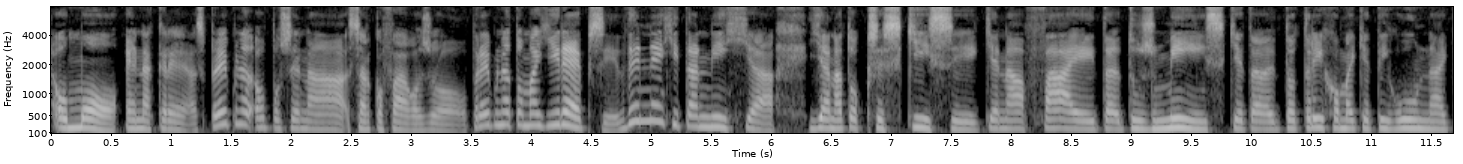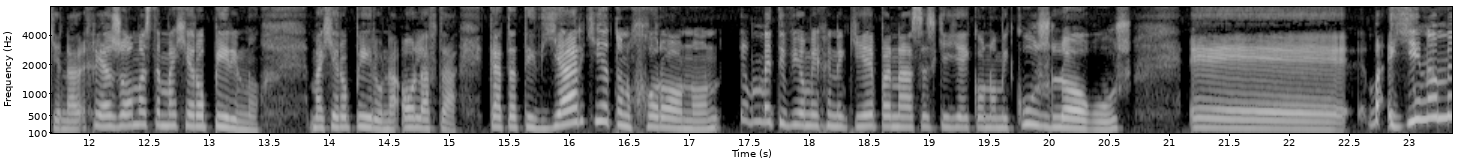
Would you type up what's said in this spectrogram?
ομό ένα κρέας, πρέπει να, όπως ένα σαρκοφάγο ζώο. Πρέπει να το μαγειρέψει. Δεν έχει τα νύχια για να το ξεσκίσει και να φάει τα, τους μυς και τα, το τρίχωμα και τη γούνα και να χρειαζόμαστε μαχαιροπύρινο, μαχαιροπύρουνα, όλα αυτά. Κατά τη διάρκεια των χρόνων, με τη βιομηχανική επανάσταση και για οικονομικούς λόγους, ε, γίναμε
